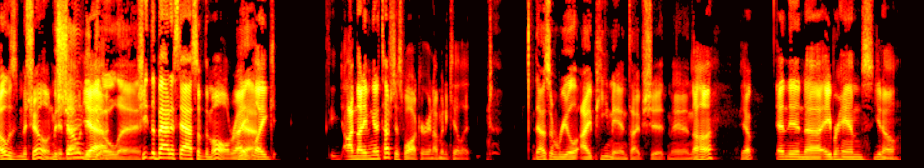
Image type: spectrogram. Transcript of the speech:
Oh, it was Michonne. did Michonne that. did yeah. the Olay. She the baddest ass of them all, right? Yeah. Like, I'm not even going to touch this walker, and I'm going to kill it. that was some real Ip Man type shit, man. Uh huh. Yep. And then uh, Abraham's, you know,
